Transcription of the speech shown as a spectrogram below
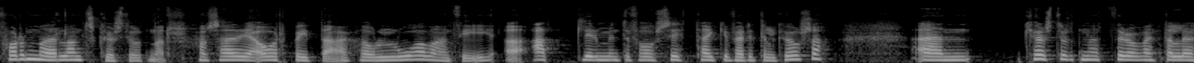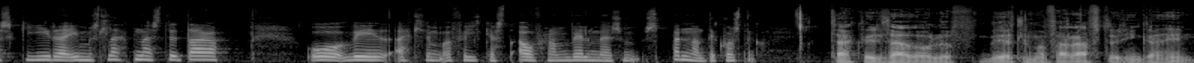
formaður landskjörstjórnar, hann sagði dag, þá lofaðan því að allir myndi fá sitt tækifæri til að kjósa en kjörstjórnar þurfa væntalega að skýra ímislegt næstu daga og við ætlum að fylgjast áfram vel með þessum spennandi kostningum. Takk fyrir það Óluf. Við ætlum að fara aftur hingað heim.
